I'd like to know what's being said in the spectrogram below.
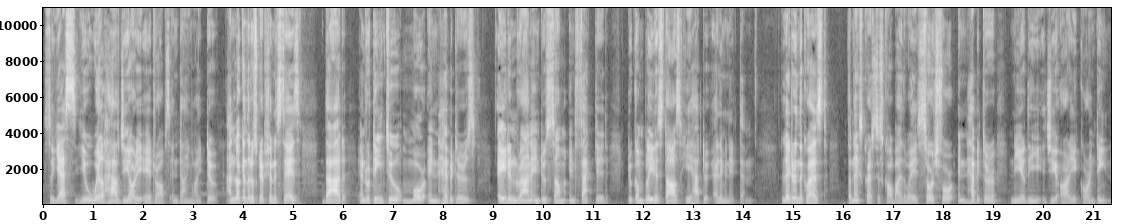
So yes, you will have GRE airdrops in Dying Light 2. And look in the description, it says that in Routine 2 More Inhibitors, Aiden ran into some infected. To complete his task, he had to eliminate them. Later in the quest, the next quest is called, by the way, Search for Inhibitor near the GRE quarantine.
